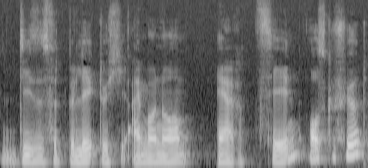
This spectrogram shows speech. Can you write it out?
dieses wird belegt durch die Einbaunorm R10 ausgeführt.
